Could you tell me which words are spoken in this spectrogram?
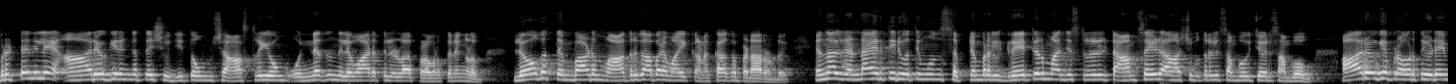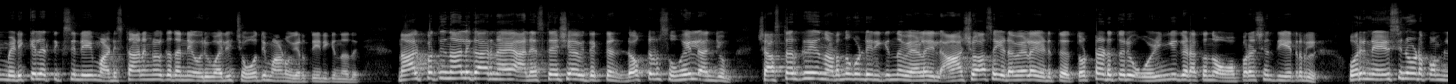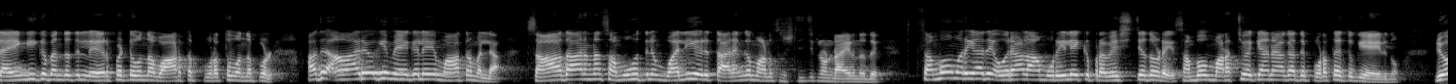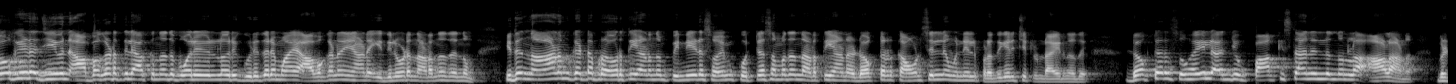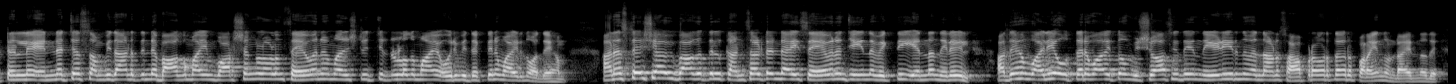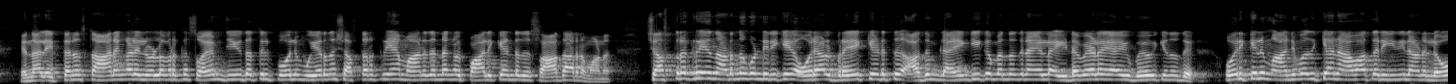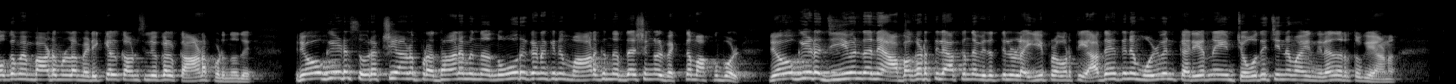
ബ്രിട്ടനിലെ ആരോഗ്യരംഗത്തെ ശുചിത്വവും ശാസ്ത്രീയവും ഉന്നത നിലവാരത്തിലുള്ള പ്രവർത്തനങ്ങളും ലോകത്തെമ്പാടും മാതൃകാപരമായി കണക്കാക്കപ്പെടാറുണ്ട്. എന്നാൽ രണ്ടായിരത്തി ഇരുപത്തി മൂന്ന് സെപ്റ്റംബറിൽ ഗ്രേറ്റർ മാഞ്ചസ്റ്ററിൽ ടാംസൈഡ് ആശുപത്രിയിൽ സംഭവിച്ച ഒരു സംഭവം ആരോഗ്യ പ്രവൃത്തിയുടെയും മെഡിക്കൽ എത്തിക്സിന്റെയും അടിസ്ഥാനങ്ങൾക്ക് തന്നെ ഒരു വലിയ ചോദ്യമാണ് ഉയർത്തിയിരിക്കുന്നത്. നാൽപ്പത്തിനാലുകാരനായ അനസ്തേഷ്യ വിദഗ്ധൻ ഡോക്ടർ സുഹൈൽ അഞ്ചും ശസ്ത്രക്രിയ നടന്നുകൊണ്ടിരിക്കുന്ന വേളയിൽ ആശ്വാസ ഇടവേള എടുത്ത് തൊട്ടടുത്തൊരു കിടക്കുന്ന ഓപ്പറേഷൻ തിയേറ്ററിൽ ഒരു നേഴ്സിനോടൊപ്പം ലൈംഗിക ബന്ധത്തിൽ ഏർപ്പെട്ടുവെന്ന വാർത്ത പുറത്തു വന്നപ്പോൾ അത് ആരോഗ്യ മേഖലയെ മാത്രമല്ല സാധാരണ സമൂഹത്തിലും വലിയൊരു തരംഗമാണ് സൃഷ്ടിച്ചിട്ടുണ്ടായിരുന്നത്. സംഭവം അറിയാതെ ഒരാൾ ആ മുറിയിലേക്ക് പ്രവേശിച്ചതോടെ സംഭവം മറച്ചുവെക്കാനാകാതെ പുറത്തെത്തുകയായിരുന്നു. രോഗിയുടെ ജീവൻ അപകടത്തിലാക്കുന്നത് പോലെയുള്ള ഒരു ഗുരുതരമായ അവഗണനയാണ് ഇതിലൂടെ നടന്നതെന്നും ഇത് നാണം കെട്ട പ്രവൃത്തിയാണെന്നും പിന്നീട് സ്വയം കുറ്റസമ്മതം നടത്തിയാണ് ഡോക്ടർ കൗൺസിലിന് മുന്നിൽ പ്രതികരിച്ചിട്ടുണ്ടായിരുന്നത്. ഡോക്ടർ സുഹൈൽ അഞ്ചും പാകിസ്ഥാനിൽ നിന്നുള്ള ആളാണ്. ബ്രിട്ടനിലെ എൻ എച്ച് എസ് സംവിധാനത്തിന്റെ ഭാഗമായും വർഷങ്ങളോളം സേവനം അനുഷ്ഠിച്ചിട്ടുള്ളതുമായ ഒരു വിദഗ്ധനുമായിരുന്നു അദ്ദേഹം. അനസ്തേഷ്യ വിഭാഗത്തിൽ കൺസൾട്ടന്റായി സേവനം ചെയ്യുന്ന വ്യക്തി എന്ന നിലയിൽ അദ്ദേഹം വലിയ ഉത്തരവാദിത്വവും വിശ്വാസ്യതയും നേടിയിരുന്നുവെന്നാണ് സഹപ്രവർത്തകർ പറയുന്നുണ്ടായിരുന്നത്. എന്നാൽ ഇത്തരം സ്ഥാനങ്ങളിലുള്ളവർക്ക് സ്വയം ജീവിതത്തിൽ പോലും ഉയർന്ന ശസ്ത്രക്രിയാ മാനദണ്ഡങ്ങൾ പാലിക്കേണ്ടത് സാധാരണമാണ്. ശസ്ത്രക്രിയ നടന്നുകൊണ്ടിരിക്കെ ഒരാൾ ബ്രേക്ക് എടുത്ത് അതും ലൈംഗിക ബന്ധത്തിനായുള്ള ഇടവേളയായി ഉപയോഗിക്കുന്നത് ഒരിക്കലും അനുവദിക്കാനാവാത്ത രീതിയിലാണ് ലോകമെമ്പാടുമുള്ള മെഡിക്കൽ കൗൺസിലുകൾ കാണപ്പെടുന്നത്. രോഗിയുടെ സുരക്ഷയാണ് പ്രധാനമെന്ന് നൂറുകണക്കിന് മാർഗനിർദ്ദേശങ്ങൾ വ്യക്തമാക്കുമ്പോൾ രോഗിയുടെ ജീവൻ തന്നെ അപകടത്തിലാക്കുന്ന വിധത്തിലുള്ള ഈ പ്രവൃത്തി അദ്ദേഹത്തിന്റെ മുഴുവൻ കരിയറിനെയും ചോദ്യചിഹ്നമായി നിലനിർത്തുകയാണ്.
